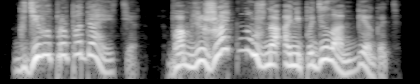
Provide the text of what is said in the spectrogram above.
— Где вы пропадаете? Вам лежать нужно, а не по делам бегать.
